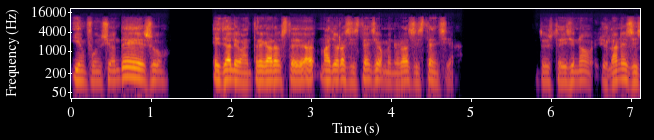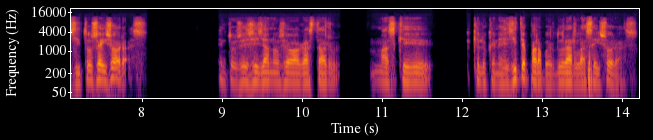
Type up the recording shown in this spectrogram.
Y en función de eso, ella le va a entregar a usted mayor asistencia o menor asistencia. Entonces usted dice, no, yo la necesito seis horas. Entonces ella no se va a gastar más que, lo que necesite para poder durar las seis horas.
